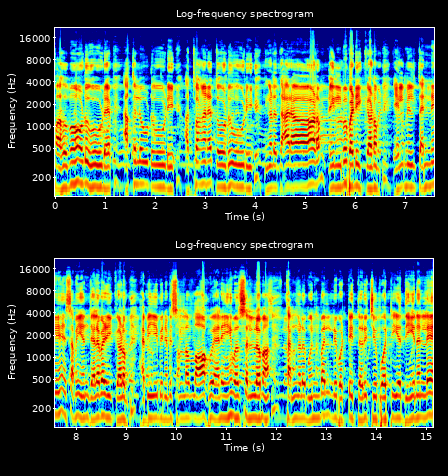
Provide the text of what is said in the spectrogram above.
ഫഹമോടുകൂടെ അക്കലോടുകൂടി അധ്വാനത്തോടുകൂടി നിങ്ങൾ ധാരാളം ഇൽമ് പഠിക്കണം. ഇൽമിൽ തന്നെ സമയം ചെലവഴിക്കണം. ഹബീബ് നബി സല്ലല്ലാഹു അലൈഹി വസല്ലമ തങ്ങൾ മുൻപല്ല് പൊട്ടിത്തെറിച്ച് പോറ്റിയ ദീനല്ലേ?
